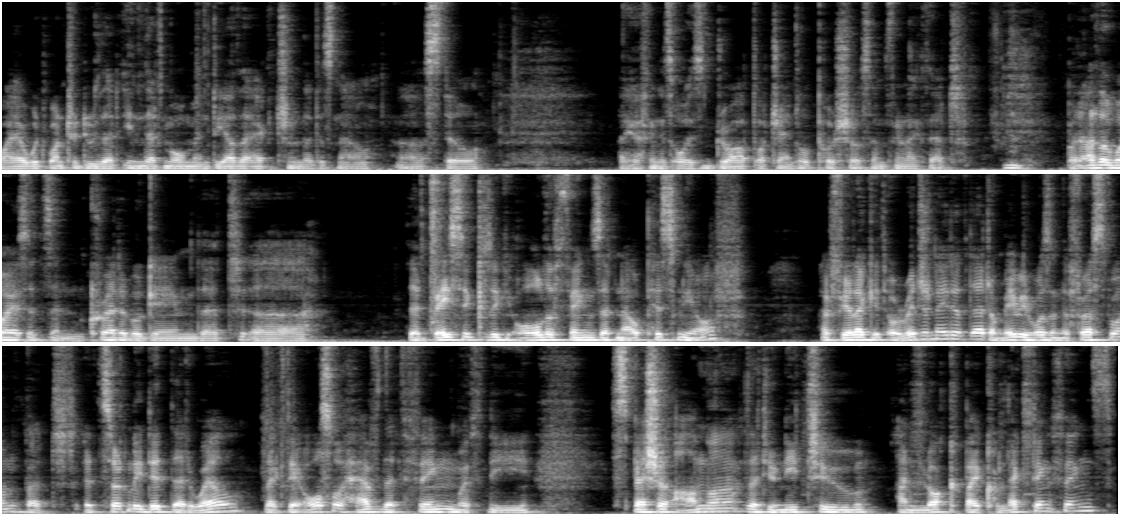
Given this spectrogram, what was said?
why I would want to do that in that moment. The other action that is now uh, still, like I think it's always drop or gentle push or something like that. Mm. But otherwise, it's an incredible game that uh, that basically all the things that now piss me off. I feel like it originated that, or maybe it was in the first one, but it certainly did that well. Like they also have that thing with the special armor that you need to unlock by collecting things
